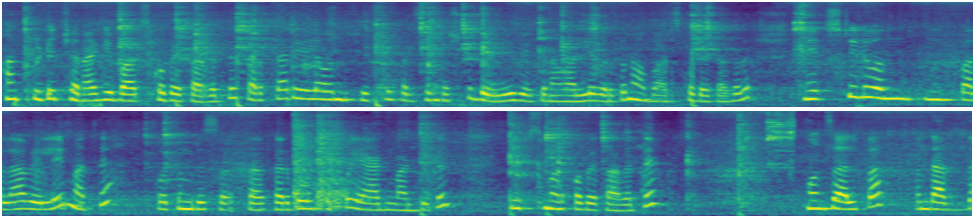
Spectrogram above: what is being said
ಹಾಕ್ಬಿಟ್ಟು ಚೆನ್ನಾಗಿ ಬಾಡಿಸ್ಕೋಬೇಕಾಗುತ್ತೆ ತರಕಾರಿ ಎಲ್ಲ ಒಂದು ಫಿಫ್ಟಿ ಪರ್ಸೆಂಟ್ ಅಷ್ಟು ಬೇಯಬೇಕು ನಾವು ಅಲ್ಲಿವರೆಗೂ ನಾವು ಬಾಡಿಸ್ಕೋಬೇಕಾಗುತ್ತೆ ನೆಕ್ಸ್ಟ್ ಇಲ್ಲಿ ಒಂದು ಪಲಾವ್ ಎಲ್ಲಿ ಮತ್ತು ಕೊತ್ತಂಬರಿ ಸೊಪ್ಪು ಕರ್ಬೇವು ಸೊಪ್ಪು ಆ್ಯಡ್ ಮಾಡಿಬಿಟ್ಟು ಮಿಕ್ಸ್ ಮಾಡ್ಕೋಬೇಕಾಗುತ್ತೆ. ಒಂದು ಸ್ವಲ್ಪ ಒಂದು ಅರ್ಧ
